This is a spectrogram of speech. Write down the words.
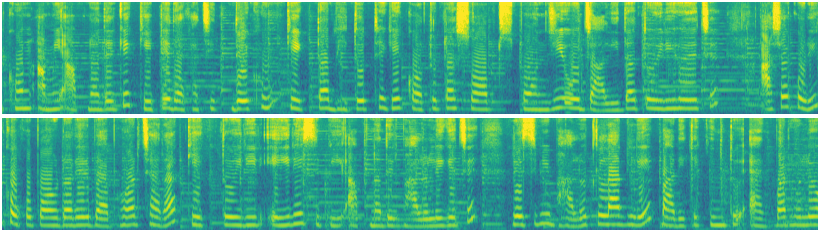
এখন আমি আপনাদেরকে কেটে দেখাচ্ছি। দেখুন, কেকটা ভিতর থেকে কতটা সফট, স্পঞ্জি ও জালিদা তৈরি হয়েছে। আশা করি কোকো পাউডারের ব্যবহার ছাড়া কেক তৈরির এই রেসিপি আপনাদের ভালো লেগেছে। রেসিপি ভালো লাগলে বাড়িতে কিন্তু একবার হলেও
